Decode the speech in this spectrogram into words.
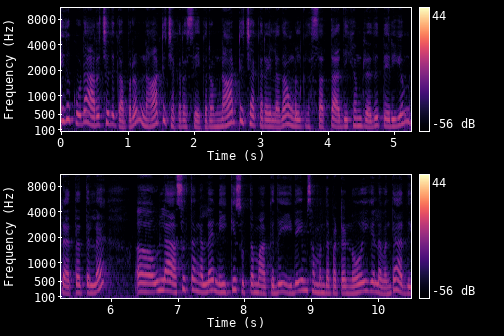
இது கூட அரைச்சதுக்கப்புறம் நாட்டு சக்கரை சேர்க்குறோம். நாட்டு சர்க்கரையில் தான் உங்களுக்கு சத்து அதிகம்ன்றது தெரியும். ரத்தத்தில் உள்ள அசுத்தங்களை நீக்கி சுத்தமாக்குது. இதயம் சம்மந்தப்பட்ட நோய்களை வந்து அது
